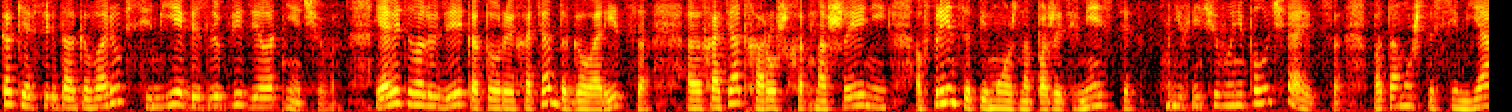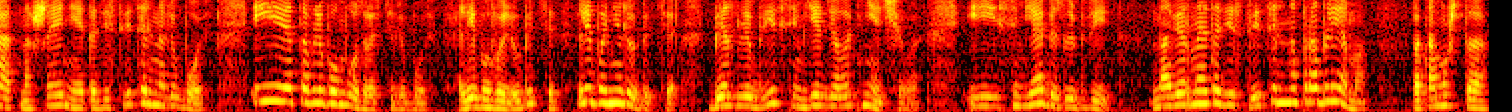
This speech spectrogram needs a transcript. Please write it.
Как я всегда говорю, в семье без любви делать нечего. Я видела людей, которые хотят договориться, э, хотят хороших отношений, в принципе можно пожить вместе. У них ничего не получается, потому что семья, отношения – это действительно любовь. И это в любом возрасте любовь. Либо вы любите, либо не любите. Без любви в семье делать нечего. И семья без любви, наверное, это действительно проблема, потому что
